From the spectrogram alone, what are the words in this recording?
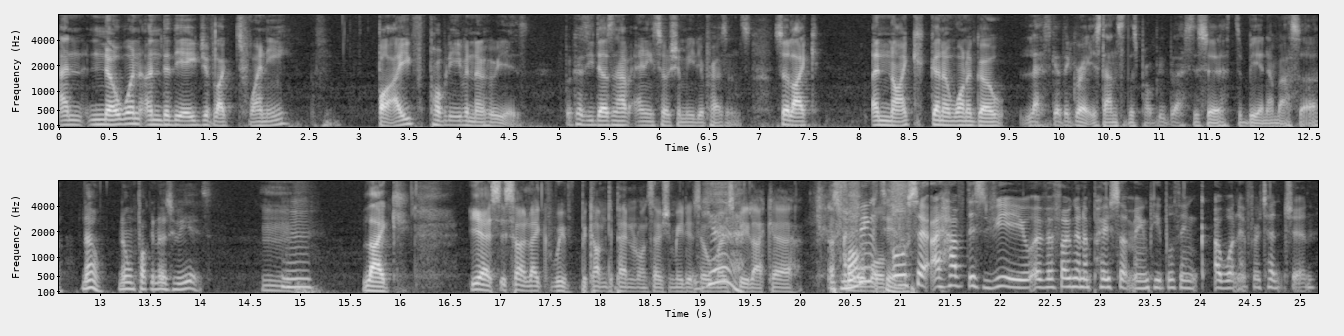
and no one under the age of like twenty five probably even know who he is because he doesn't have any social media presence. So like, a Nike gonna want to go? Let's get the greatest dancer that's probably blessed this earth to be an ambassador. No, no one fucking knows who he is. Mm. Mm. Like, Yes, it's kind of like we've become dependent on social media to almost be like a. That's a I form think marketing. also I have this view of if I'm gonna post something, people think I want it for attention.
